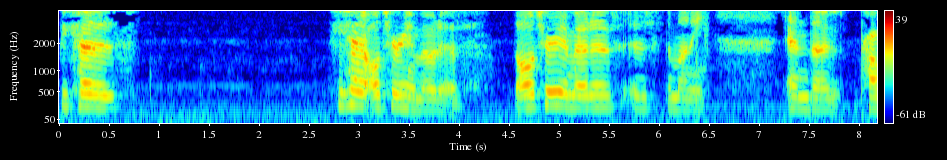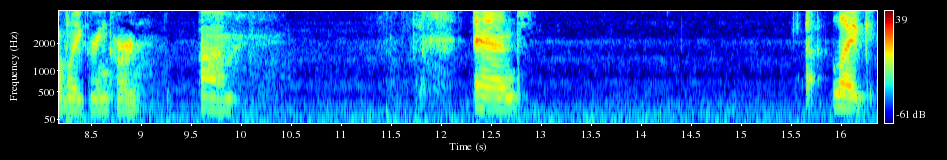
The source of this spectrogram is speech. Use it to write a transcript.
Because he had an ulterior motive. The ulterior motive is the money and the probably green card. Um, and uh, like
